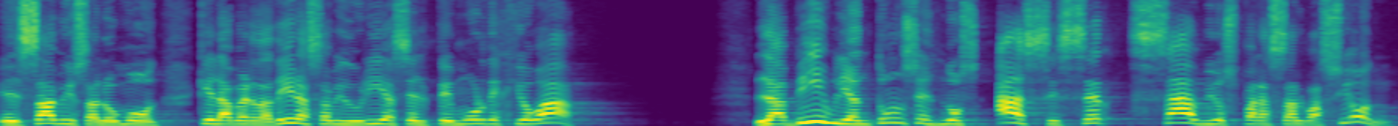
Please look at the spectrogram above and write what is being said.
el sabio Salomón, que la verdadera sabiduría es el temor de Jehová. La Biblia entonces nos hace ser sabios para salvación.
